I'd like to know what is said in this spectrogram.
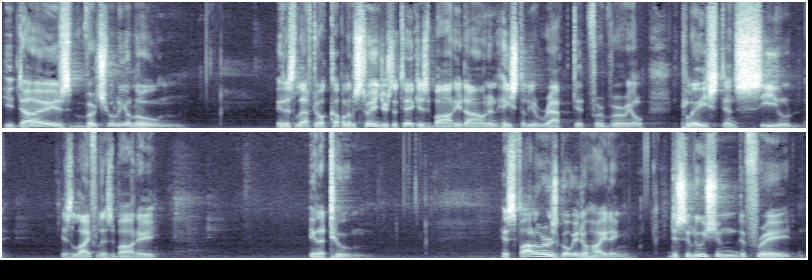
He dies virtually alone it is left to a couple of strangers to take his body down and hastily wrapped it for burial, placed and sealed his lifeless body in a tomb. His followers go into hiding, disillusioned, afraid.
